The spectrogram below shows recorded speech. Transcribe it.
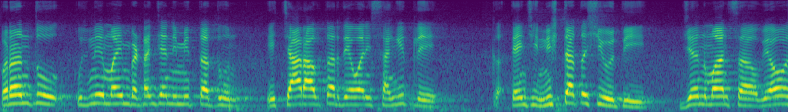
परंतु पूजने माईम भटांच्या निमित्तातून हे चार अवतार देवाने सांगितले क त्यांची निष्ठा तशी होती. जनमानसं व्यव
